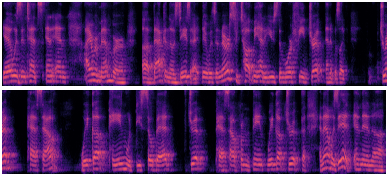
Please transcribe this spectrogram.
Yeah, it was intense. And and I remember uh, back in those days, I, there was a nurse who taught me how to use the morphine drip, and it was like drip, pass out, wake up, pain would be so bad, drip, pass out from the pain, wake up, drip, and that was it. And then uh,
